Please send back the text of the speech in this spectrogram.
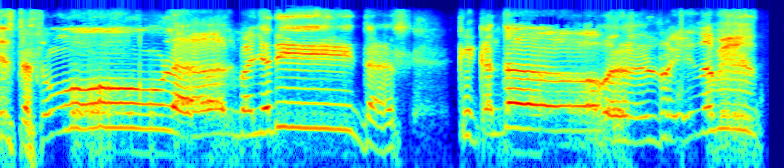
Estas son las mañanitas que cantaba el rey David.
